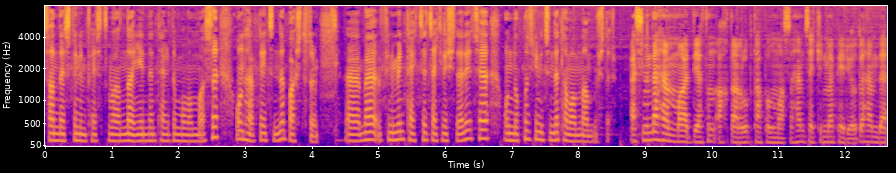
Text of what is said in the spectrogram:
Sundance Film Festivalına yenidən təqdim olunması 10 həftə içində baş tutur və filmin təkcə çəkilişləri isə 19 gün içində tamamlanmışdır. Əslində həm maddiyyatın axtarılıb tapılması, həm çəkilmə periodu, həm də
